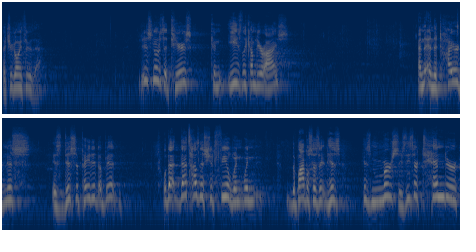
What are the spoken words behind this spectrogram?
that you're going through that, you just notice that tears can easily come to your eyes? And, and the tiredness is dissipated a bit? Well, that, that's how this should feel when, when the Bible says that his, his mercies, these are tender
